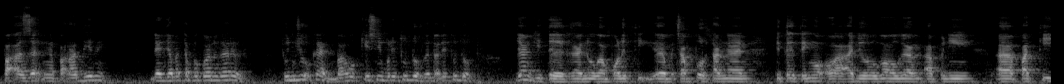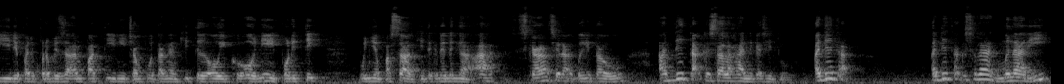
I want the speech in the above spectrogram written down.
Pak Azad dengan Pak Radin ni dan Jabatan Peguam Negara tunjukkan bahawa kes ni boleh tuduh ke tak boleh tuduh. Jangan kita kerana orang politik uh, campur tangan, kita tengok oh, ada orang-orang apa ni uh, parti daripada perbezaan parti ni campur tangan kita oh ikut oh ni politik punya pasal kita kena dengar. Ah sekarang saya nak bagi tahu ada tak kesalahan dekat situ? Ada tak? Ada tak kesalahan menari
